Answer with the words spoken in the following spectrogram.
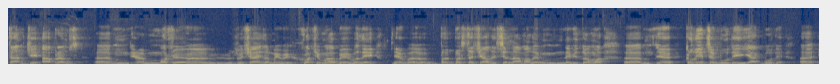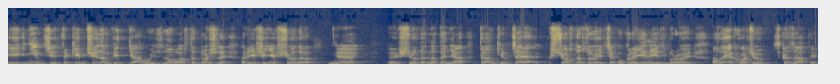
танки Абрамс може, е, звичайно, ми хочемо, аби вони е, е, по- постачалися нам, але невідомо ем, коли це буде і як буде. І німці таким чином відтягують знову остаточне рішення щодо. Щодо надання танків, це що стосується України і зброї. Але я хочу сказати,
